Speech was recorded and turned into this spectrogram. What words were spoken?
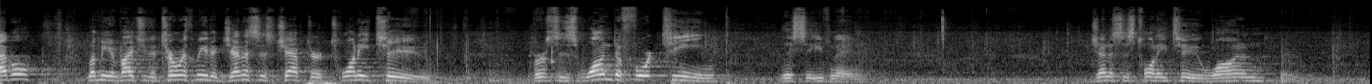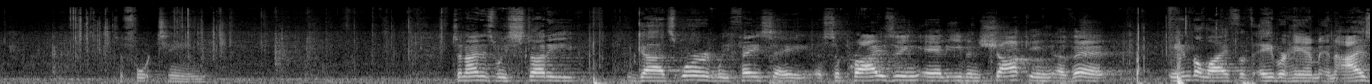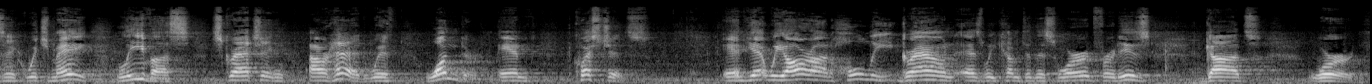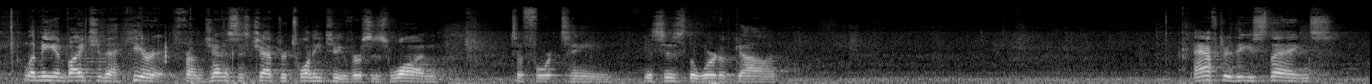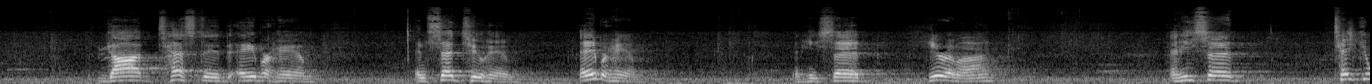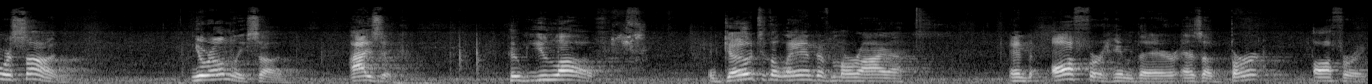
Bible, let me invite you to turn with me to Genesis chapter 22, verses 1 to 14 this evening. Genesis 22, 1 to 14. Tonight, as we study God's Word, we face a, a surprising and even shocking event in the life of Abraham and Isaac, which may leave us scratching our head with wonder and questions. And yet we are on holy ground as we come to this word, for it is God's word. Let me invite you to hear it from Genesis chapter 22, verses 1 to 14. This is the word of God. After these things, God tested Abraham and said to him, Abraham. And he said, Here am I. And he said, Take your son, your only son, Isaac, whom you love, and go to the land of Moriah and offer him there as a burnt offering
